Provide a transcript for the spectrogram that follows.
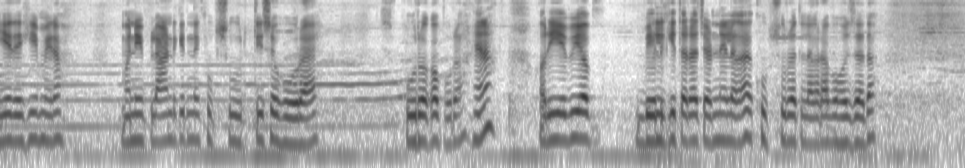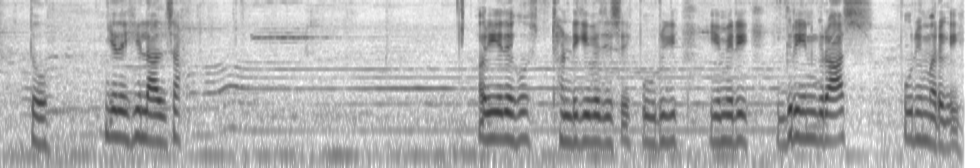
ये देखिए मेरा मनी प्लांट कितने खूबसूरती से हो रहा है। पूरा का पूरा, है ना? और ये भी अब बेल की तरह चढ़ने लगा है, खूबसूरत लग रहा है बहुत ज़्यादा। तो ये देखिए लाल सा। और ये देखो ठंड की वजह से पूरी, ये मेरी ग्रीन ग्रास पूरी मर गई।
